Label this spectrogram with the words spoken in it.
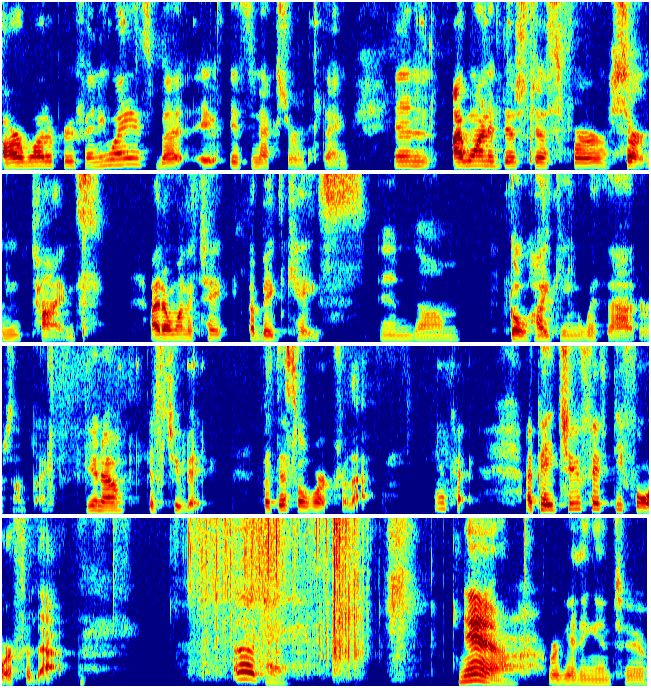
are waterproof anyways but it, it's an extra thing. And i wanted this just for certain times. I don't want to take a big case and um, go hiking with that or something. You know, it's too big. But this will work for that. Okay. I paid 254 for that. Okay. Now we're getting into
